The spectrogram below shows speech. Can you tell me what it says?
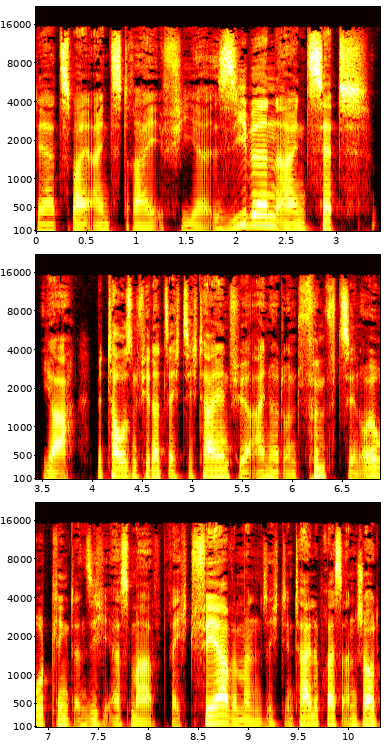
der 21347. Ein Set, ja, mit 1460 Teilen für 115 Euro. Klingt an sich erstmal recht fair, wenn man sich den Teilepreis anschaut.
